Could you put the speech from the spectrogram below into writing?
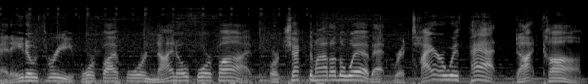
at 803 454 9045 or check them out on the web at retirewithpat.com.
